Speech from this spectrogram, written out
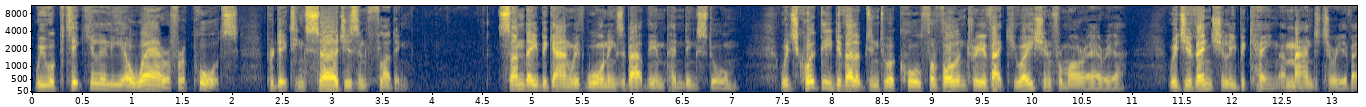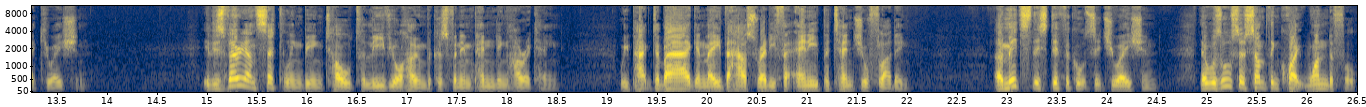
we were particularly aware of reports predicting surges and flooding. Sunday began with warnings about the impending storm, which quickly developed into a call for voluntary evacuation from our area, which eventually became a mandatory evacuation. It is very unsettling being told to leave your home because of an impending hurricane. We packed a bag and made the house ready for any potential flooding. Amidst this difficult situation, there was also something quite wonderful,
